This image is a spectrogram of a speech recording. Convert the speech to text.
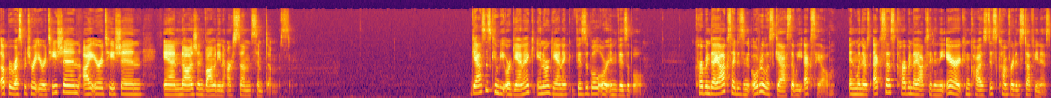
upper respiratory irritation, eye irritation, and nausea and vomiting are some symptoms. Gases can be organic, inorganic, visible, or invisible. Carbon dioxide is an odorless gas that we exhale, and when there's excess carbon dioxide in the air, it can cause discomfort and stuffiness,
